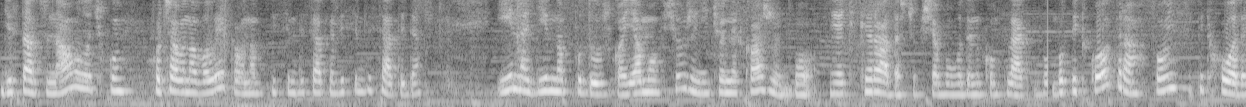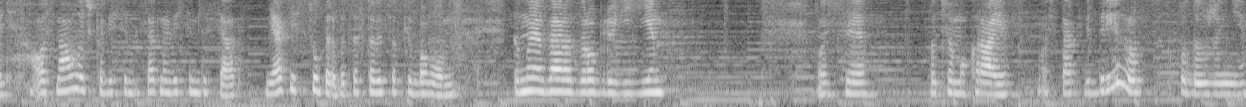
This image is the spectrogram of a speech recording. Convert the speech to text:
дістав цю наволочку, хоча вона велика, вона 80 на 80 йде. І надів на подушку. А я мовчу, вже нічого не кажу, бо я тільки рада, щоб ще був один комплект. Бо- під ковдра повністю підходить. А ось наволочка 80 на 80. Якість супер, бо це 100% бавовна. Тому я зараз зроблю її ось е, по цьому краю. Ось так відріжу по довжині.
